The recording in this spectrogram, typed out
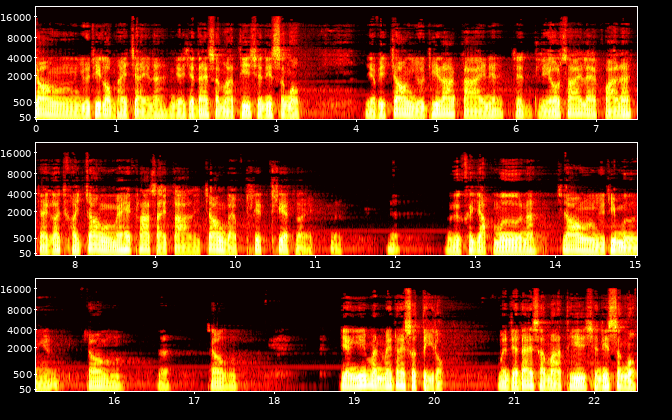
จ้องอยู่ที่ลมหายใจนะ เดี๋ยวจะได้สมาธิชนิดสงบ อย่าไปจ้องอยู่ที่ร่างกายเนี่ย จะเหลียวซ้ายแลขวานะใจก็คอยจ้องไม่ให้คลาดสายตาเลยจ้องแบบเครียดเครียดหน่อยนะหรือขยับมือนะจ้องอยู่ที่มืออย่างเงี้ยจ้อง จ้อง อย่างนี้มันไม่ได้สติหรอก มันจะได้สมาธิชนิดสงบ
